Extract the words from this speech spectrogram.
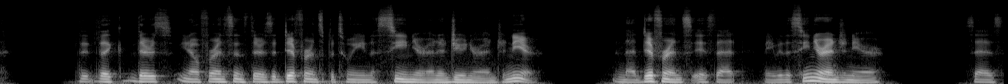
like there's, you know, for instance, there's a difference between a senior and a junior engineer. And that difference is that maybe the senior engineer says,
